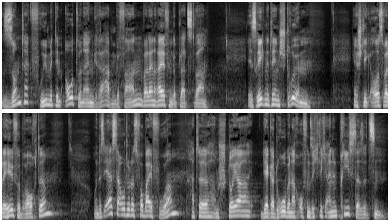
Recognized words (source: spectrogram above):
Sonntag früh mit dem Auto in einen Graben gefahren, weil ein Reifen geplatzt war. Es regnete in Strömen. Er stieg aus, weil er Hilfe brauchte, und das erste Auto, das vorbeifuhr, hatte am Steuer der Garderobe nach offensichtlich einen Priester sitzen.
